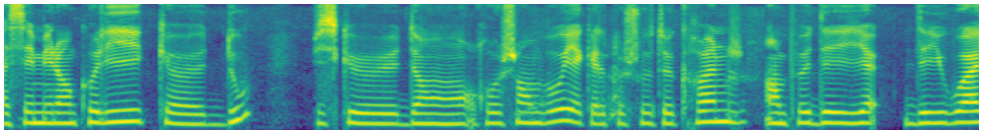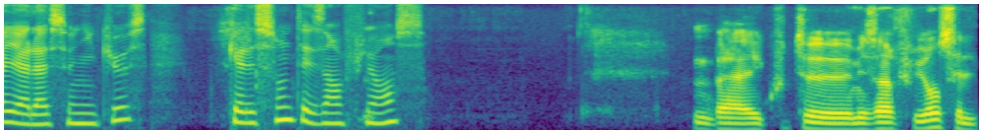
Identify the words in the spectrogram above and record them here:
assez mélancoliques, euh, doux, puisque dans Rochambeau, il y a quelque chose de grunge, un peu DIY à la Sonicus. Quelles sont tes influences? Bah écoute, euh, mes influences, elles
